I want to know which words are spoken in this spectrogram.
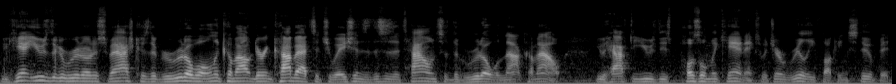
You can't use the Gerudo to smash because the Gerudo will only come out during combat situations. This is a town, so the Gerudo will not come out. You have to use these puzzle mechanics, which are really fucking stupid.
